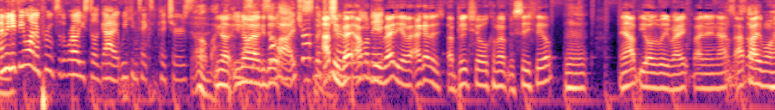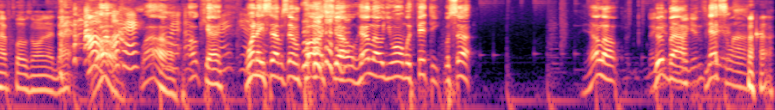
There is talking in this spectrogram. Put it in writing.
I mean, if you want to prove to the world you still got it, we can take some pictures. Oh, my You know, you know what I can do. Somebody tripping. Lift I'll your be shirt ready. up a I'm gonna be ready. I got a, a big show coming up in Citi Field, and I'll be all the way right by then. I, I probably up. won't have clothes on at that. Oh, Whoa. okay. Wow. All right, uh, okay. all right, yeah. 1877 Parr Show. Hello. You on with 50? What's up? Hello. They Goodbye. getting- Next line.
